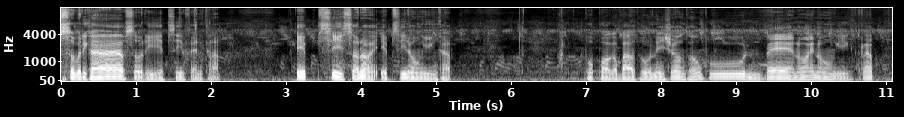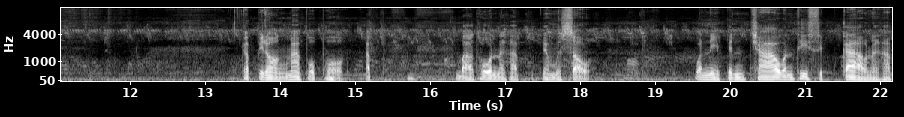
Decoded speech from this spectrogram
สวัสดีครับ สวัสดี FC แฟนคลับ FC สนอย FC น้องอิงครับพบพอกับบ่าวโทนในช่วงท้องพูนแป้น้อยน้องอิงครับกับพี่น้องมาพบพอกับบ่าวโทนนะครับยามมือเสาร์วันนี้เป็นเช้าวันที่ 19 นะครับ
